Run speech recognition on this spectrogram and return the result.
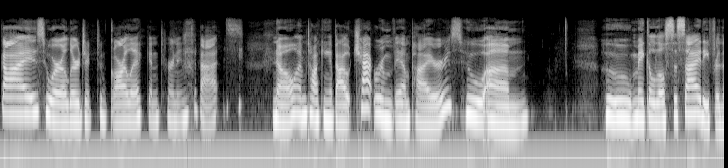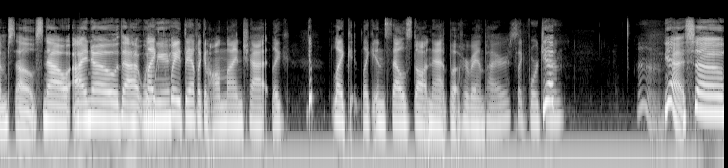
guys who are allergic to garlic and turn into bats. No, I'm talking about chat room vampires who um who make a little society for themselves. Now, I know that when like, we wait, they have like an online chat, like, yep. like, like incels.net, but for vampires. It's like 4chan. Yep. Ah. Yeah, so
